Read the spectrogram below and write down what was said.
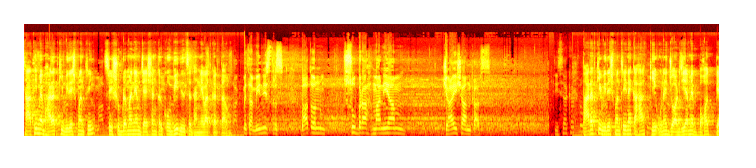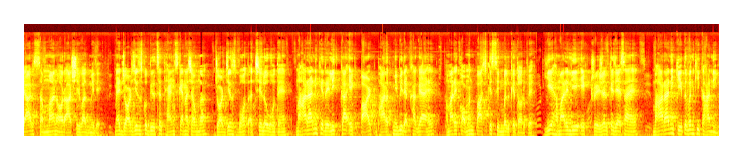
साथ ही मैं भारत की विदेश मंत्री श्री सुब्रमण्यम जयशंकर को भी दिल से धन्यवाद करता हूँ। सुब्रमण्यम जयशंकर। भारत के विदेश मंत्री ने कहा कि उन्हें जॉर्जिया में बहुत प्यार सम्मान और आशीर्वाद मिले। मैं जॉर्जियंस को दिल से थैंक्स कहना चाहूँगा। जॉर्जियंस बहुत अच्छे लोग होते हैं। महारानी के रेलिक का एक पार्ट भारत में भी रखा गया है हमारे कॉमन पास के सिंबल के तौर पे। ये हमारे लिए एक ट्रेजर के जैसा है। महारानी केतवन की कहानी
